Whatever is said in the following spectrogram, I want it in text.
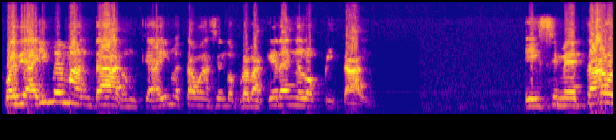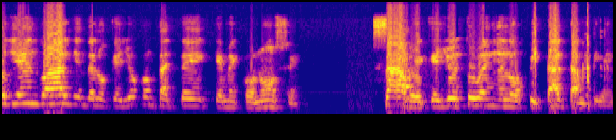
Pues de ahí me mandaron que ahí no estaban haciendo pruebas, que era en el hospital. Y si me está oyendo alguien de lo que yo contacté, que me conoce, sabe que yo estuve en el hospital también.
